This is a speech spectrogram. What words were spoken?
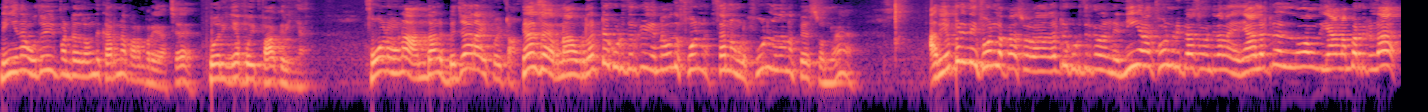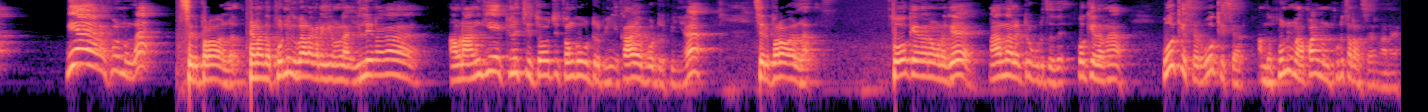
நீங்கள் தான் உதவி பண்ணுறதுல வந்து கர்ண பரம்பரையாச்சே. போகிறீங்க போய் பார்க்குறீங்க. போனவொன்னே அந்த ஆள் பெஜாராகி போயிட்டான். ஏன் சார் நான் ஒரு லெட்டர் கொடுத்துருக்கேன் என்ன வந்து ஃபோன் சார் நான் உங்களை ஃபோனில் தான் நான் பேச சொன்னேன். அது எப்படி நீ ஃபோனில் பேச லெட்டர் கொடுத்துருக்கேன் நீ எனக்கு ஃபோன் பண்ணி பேச வேண்டியதானே? என் லெட்டர் வந்து என் நம்பர் இருக்குல்ல? நீ ஏன் எனக்கு ஃபோன் பண்ணல? சரி பரவாயில்ல. ஏன்னா அந்த பொண்ணுக்கு வேலை கிடைக்கும்ல. இல்லைனாக்கா அவனை அங்கேயே கிழிச்சு துவச்சி தொங்க விட்டுருப்பீங்க காய போட்டிருப்பீங்க. சரி பரவாயில்ல. இப்போ ஓகே தானே உனக்கு? நான் தான் லெட்டர் கொடுத்தது. ஓகே தானே? ஓகே சார் ஓகே சார் அந்த பொண்ணுக்கு நான் அப்பாயின்மெண்ட் கொடுத்துறேன் சார் நான்.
